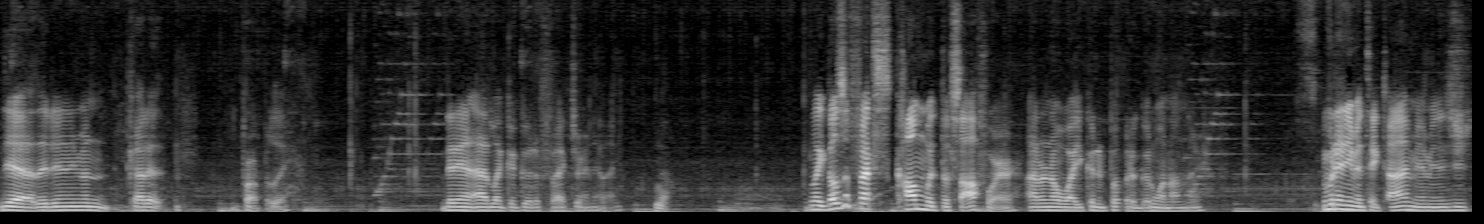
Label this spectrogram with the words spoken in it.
Yeah, they didn't even cut it properly. They didn't add like a good effect or anything. No. Like those effects come with the software. I don't know why you couldn't put a good one on there. It wouldn't even take time. I mean, it's just,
